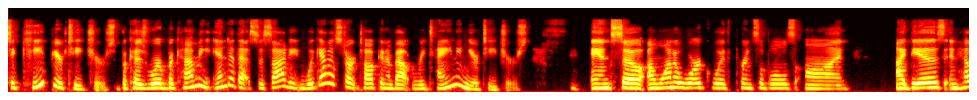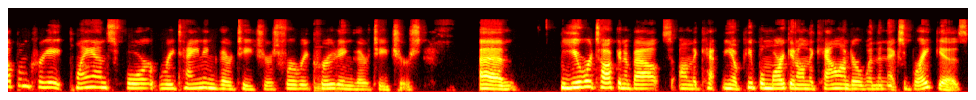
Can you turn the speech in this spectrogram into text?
to keep your teachers because we're becoming into that society. We got to start talking about retaining your teachers. And so I want to work with principals on ideas and help them create plans for retaining their teachers, for recruiting their teachers. Um, you were talking about on the ca- you know people marking on the calendar when the next break is.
